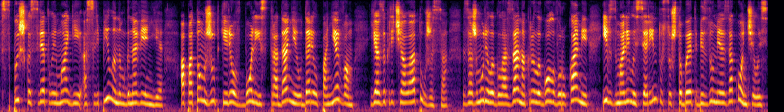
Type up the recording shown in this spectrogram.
Вспышка светлой магии ослепила на мгновение, а потом жуткий рев боли и страдания ударил по нервам, Я закричала от ужаса, зажмурила глаза, накрыла голову руками и взмолилась Аринтусу, чтобы это безумие закончилось,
